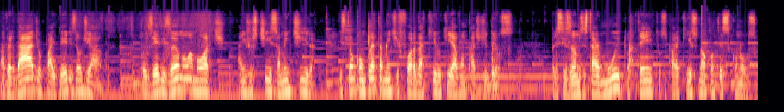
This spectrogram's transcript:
Na verdade, o pai deles é o diabo, pois eles amam a morte, a injustiça, a mentira, estão completamente fora daquilo que é a vontade de Deus. Precisamos estar muito atentos para que isso não aconteça conosco.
